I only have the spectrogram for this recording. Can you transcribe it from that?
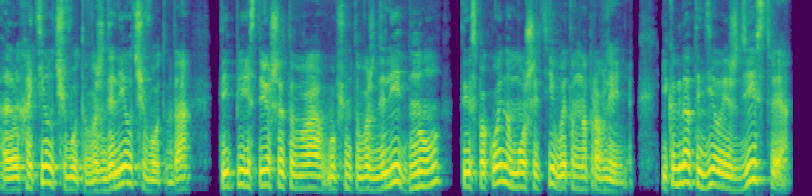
э, хотел чего-то, вожделел чего-то, да, ты перестаешь этого, в общем-то, вожделеть, но ты спокойно можешь идти в этом направлении. И когда ты делаешь действия,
